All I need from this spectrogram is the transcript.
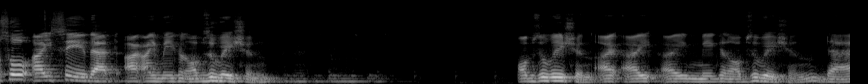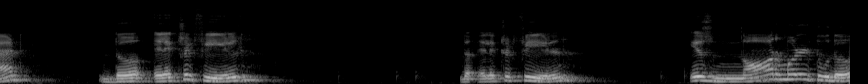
so i say that i, I make an observation. Observation I, I i make an observation that the electric field the electric field is normal to the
